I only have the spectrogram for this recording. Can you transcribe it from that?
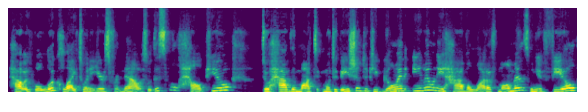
how it will look like 20 years from now. So this will help you to have the mot- motivation to keep going, even when you have a lot of moments when you feel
